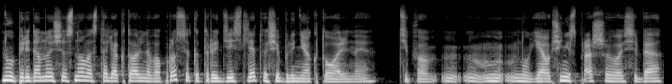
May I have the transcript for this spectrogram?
Ну, передо мной сейчас снова стали актуальны вопросы, которые 10 лет вообще были не актуальны. Типа, ну, я вообще не спрашивала себя,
